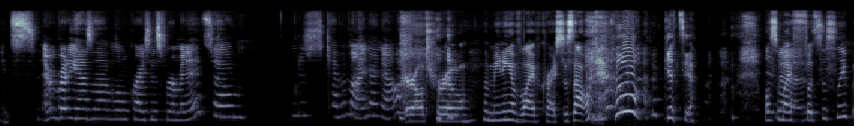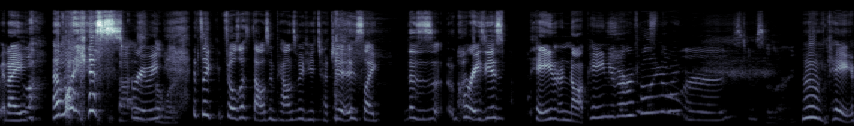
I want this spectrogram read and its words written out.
it's everybody has that little crisis for a minute, so I'm just having mine right now. Girl, true. the meaning of life crisis. That one gets you. Also, my foot's asleep, and I am like That is the screaming. It's like feels a thousand pounds, but if you touch it, it's like the craziest pain or not pain you've ever felt in your worst. I'm so sorry. Okay,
